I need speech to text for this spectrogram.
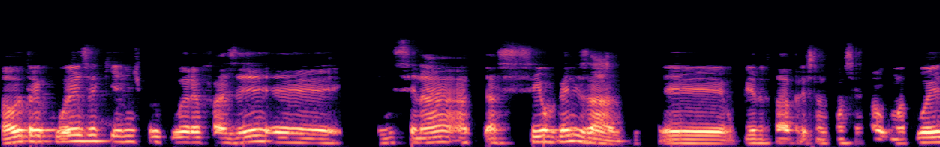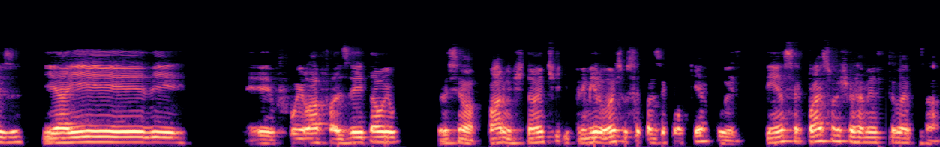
A outra coisa que a gente procura fazer é ensinar a, a ser organizado. É, o Pedro estava precisando consertar alguma coisa e aí ele é, foi lá fazer e tal. Eu falei assim, ó, para um instante e primeiro, antes de você fazer qualquer coisa, pensa quais são as ferramentas que você vai usar.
